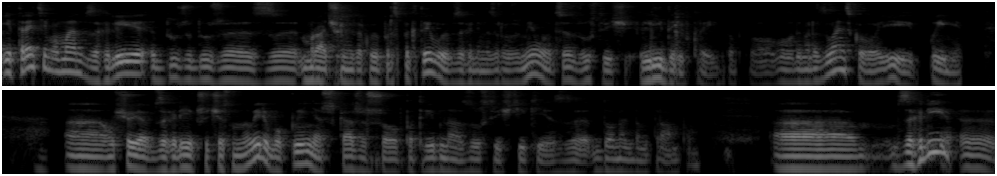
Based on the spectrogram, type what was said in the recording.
І третій момент, взагалі, дуже дуже з мрачною такою перспективою, взагалі незрозумілою, це зустріч лідерів країн, тобто Володимира Зеленського і Пині. У що я взагалі, якщо чесно, не вірю, бо Пиня ж каже, що потрібна зустріч тільки з Дональдом Трампом. Взагалі, е,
